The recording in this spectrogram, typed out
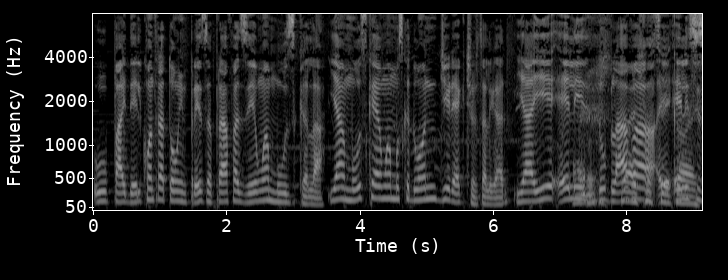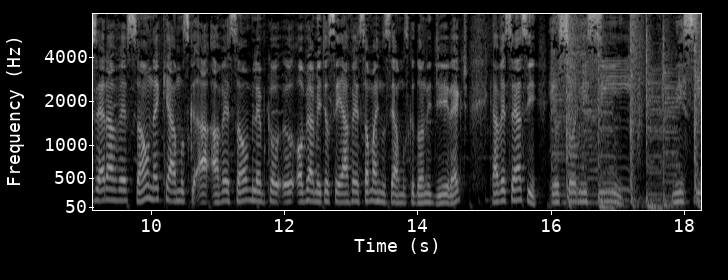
o pai dele contratou uma empresa pra fazer uma música lá. E a música é uma música do One Direction, tá ligado? E aí ele É, dublava, sei eles fizeram a versão, né, que a música, a, a versão, eu me lembro que eu, eu- obviamente eu sei a versão, mas não sei a música do One Direction, que a versão é assim, eu sou Nissin, Nissin.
